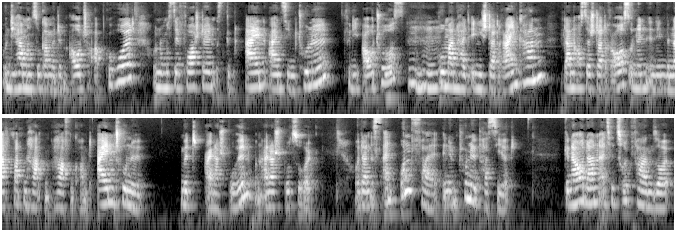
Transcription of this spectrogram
und die haben uns sogar mit dem Auto abgeholt. Und du musst dir vorstellen, es gibt einen einzigen Tunnel für die Autos, wo man halt in die Stadt rein kann, dann aus der Stadt raus und in, in den benachbarten Hafen, Hafen kommt. Ein Tunnel mit einer Spur hin und einer Spur zurück. Und dann ist ein Unfall in dem Tunnel passiert. Genau dann, als wir zurückfahren soll,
